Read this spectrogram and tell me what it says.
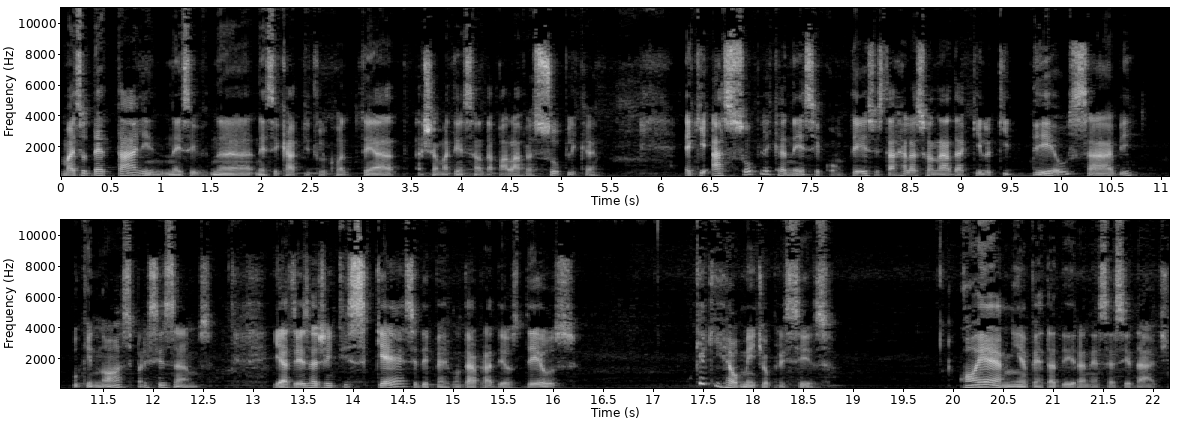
Mas o detalhe nesse, na, nesse capítulo, quando tem a, a, chama a atenção da palavra súplica, é que a súplica nesse contexto está relacionada àquilo que Deus sabe, o que nós precisamos. E às vezes a gente esquece de perguntar para Deus: Deus, o que é que realmente eu preciso? Qual é a minha verdadeira necessidade?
